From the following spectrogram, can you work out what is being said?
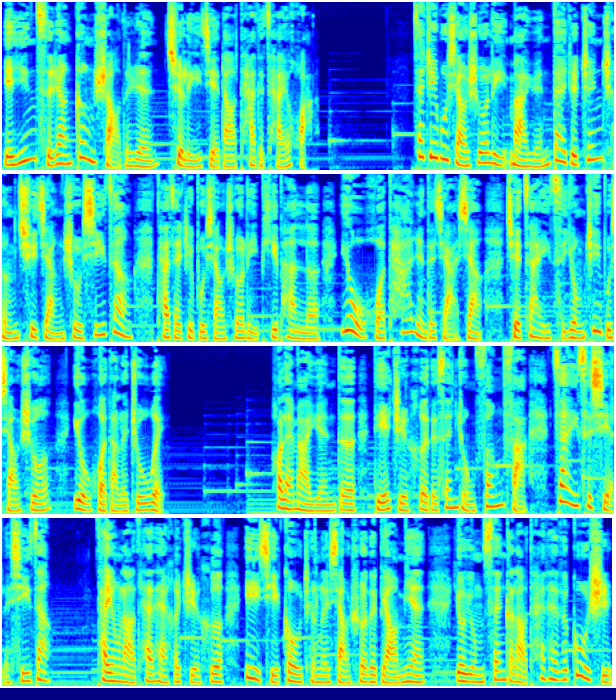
也因此让更少的人去理解到他的才华。在这部小说里，马原带着真诚去讲述西藏。他在这部小说里批判了诱惑他人的假象，却再一次用这部小说诱惑到了诸位。后来，马原的《叠纸鹤的三种方法》再一次写了西藏。他用老太太和纸鹤一起构成了小说的表面，又用三个老太太的故事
